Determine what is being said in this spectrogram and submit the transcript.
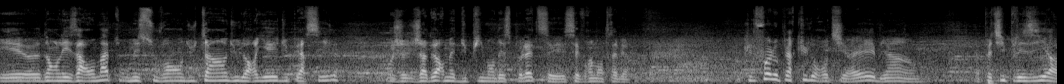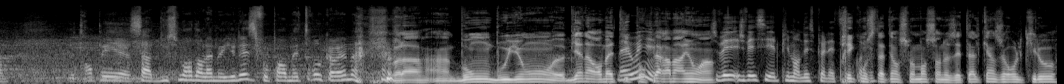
et euh, dans les aromates, on met souvent du thym, du laurier, du persil. J'adore mettre du piment d'Espelette, c'est vraiment très bien. Une fois l'opercule retiré, eh bien, un petit plaisir de tremper ça doucement dans la mayonnaise, il faut pas en mettre trop quand même. voilà, un bon bouillon euh, bien aromatique bah pour faire à Marion. Hein. Je, vais, je vais essayer le piment d'Espelette. Prix constaté en ce moment sur nos étals, 15 euros le kilo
